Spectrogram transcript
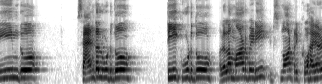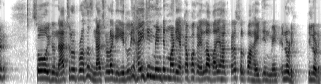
ನೀಮ್ದು ಸ್ಯಾಂಡಲ್ವುಡ್ದು ಟೀಕ್ ವುಡ್ದು ಅದೆಲ್ಲ ಮಾಡಬೇಡಿ. ಇಟ್ಸ್ ನಾಟ್ ರಿಕ್ವೈರ್ಡ್ ಸೊ ಇದು ನ್ಯಾಚುರಲ್ ಪ್ರಾಸೆಸ್ ನ್ಯಾಚುರಲ್ ಆಗಿ ಇರಲಿ. ಹೈಜೀನ್ ಮೇಂಟೈನ್ ಮಾಡಿ, ಅಕ್ಕಪಕ್ಕ ಎಲ್ಲ ಬಾಯಿ ಹಾಕ್ತಾರೆ, ಸ್ವಲ್ಪ ಹೈಜೀನ್ ಮೇಂಟೈನ್ ನೋಡಿ, ಇಲ್ಲಿ ನೋಡಿ.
